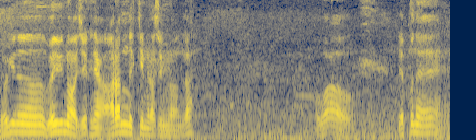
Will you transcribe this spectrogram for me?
여기는 왜 유명하지? 그냥 아랍 느낌이라서 유명한가? 와우 예쁘네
